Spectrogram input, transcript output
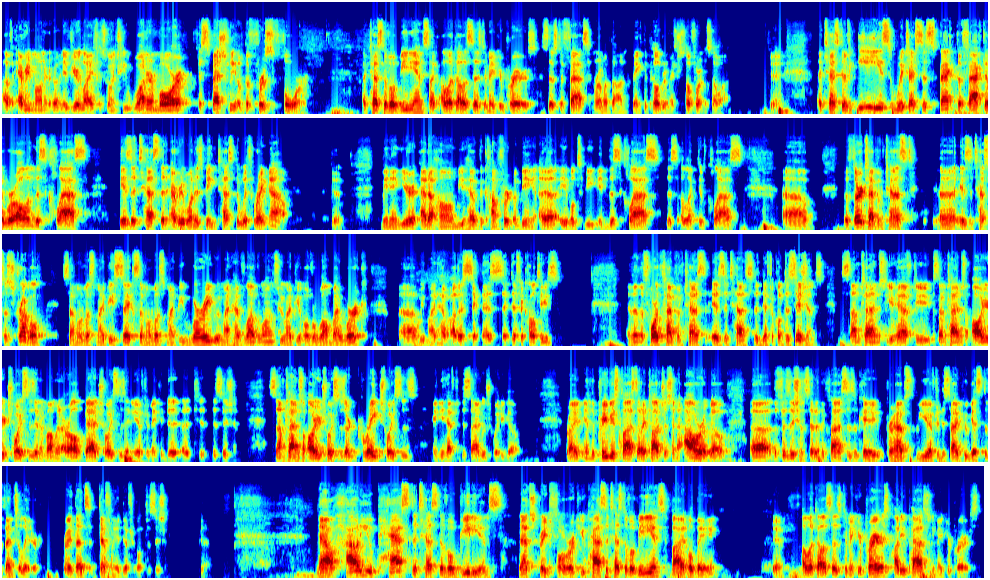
of every moment of your life is going to be one or more, especially of the first four a test of obedience, like Allah Ta'ala says to make your prayers, says to fast in Ramadan, make the pilgrimage, so forth and so on. Okay. A test of ease, which I suspect the fact that we're all in this class is a test that everyone is being tested with right now. Meaning you're at a home, you have the comfort of being uh, able to be in this class, this elective class. Uh, the third type of test uh, is a test of struggle, some of us might be sick, some of us might be worried, we might have loved ones, we might be overwhelmed by work, uh, we might have other sickness and difficulties. And then the fourth type of test is a test of difficult decisions. Sometimes you have to, sometimes all your choices in a moment are all bad choices and you have to make a, de- a t- decision. Sometimes all your choices are great choices and you have to decide which way to go right? In the previous class that I taught just an hour ago, uh, the physician said in the class is, okay, perhaps you have to decide who gets the ventilator, right? That's definitely a difficult decision. Yeah. Now, how do you pass the test of obedience? That's straightforward. You pass the test of obedience by obeying. Okay. Allah Ta'ala says to make your prayers. How do you pass? You make your prayers.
